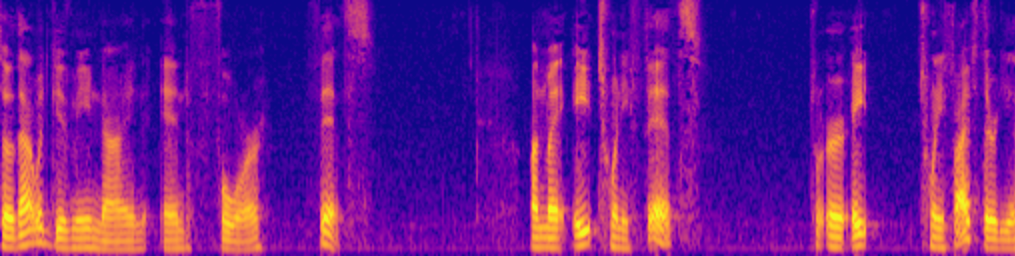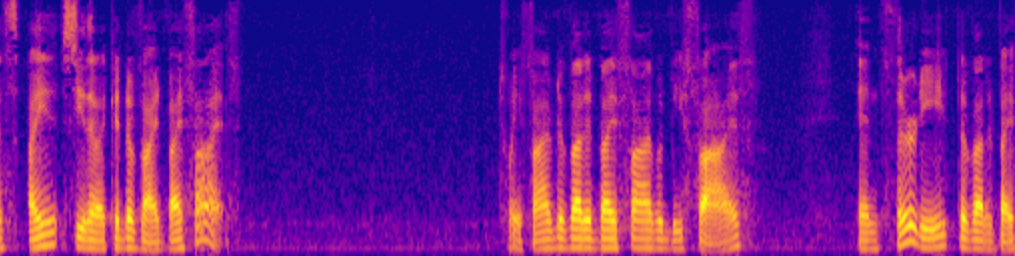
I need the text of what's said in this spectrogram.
So that would give me 9 and 4 fifths. On my 8 25ths, or 8 25 thirtieths, I see that I could divide by 5. 25 divided by 5 would be 5, and 30 divided by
